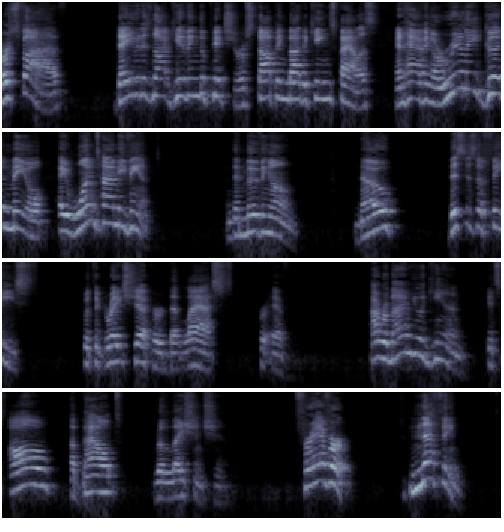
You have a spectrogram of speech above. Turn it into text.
Verse 5 David is not giving the picture of stopping by the king's palace and having a really good meal, a one time event, and then moving on. No, this is a feast with the great shepherd that lasts forever. I remind you again, it's all about relationship. Forever. Nothing,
